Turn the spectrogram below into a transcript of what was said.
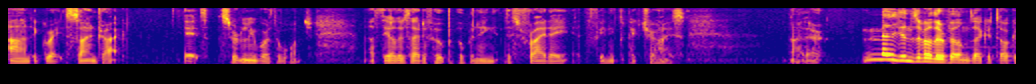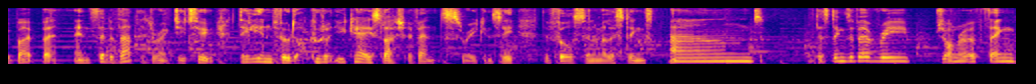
and a great soundtrack. It's certainly worth a watch. That's The Other Side of Hope opening this Friday at the Phoenix Picture House. Now, there millions of other films I could talk about, but instead of that, I direct you to dailyinfo.co.uk slash events, where you can see the full cinema listings and listings of every genre of thing.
